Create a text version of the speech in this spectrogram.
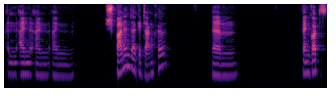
ein, ein, ein, ein spannender Gedanke, ähm, wenn Gott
